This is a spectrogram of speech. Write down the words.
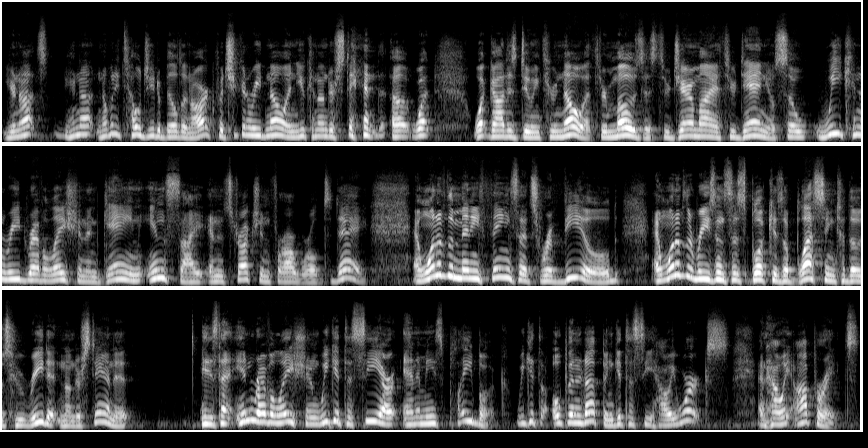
You're not, you're not, nobody told you to build an ark, but you can read Noah and you can understand uh, what, what God is doing through Noah, through Moses, through Jeremiah, through Daniel. So we can read Revelation and gain insight and instruction for our world today. And one of the many things that's revealed, and one of the reasons this book is a blessing to those who read it and understand it, is that in Revelation, we get to see our enemy's playbook. We get to open it up and get to see how he works and how he operates.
